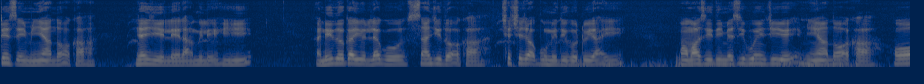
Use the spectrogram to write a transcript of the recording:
တင့်စင်မြင်ရသောအခါမျက်ရည်လဲလာမိလေ၏အနည်းသောက၍လက်ကိုစမ်းကြည့်သောအခါချက်ချက်ကြောက်ပူနေသည်ကိုတွေ့ရ၏မောင်မစီသည်မျက်စိပွင့်ကြည့်၍မြင်ရသောအခါဟော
